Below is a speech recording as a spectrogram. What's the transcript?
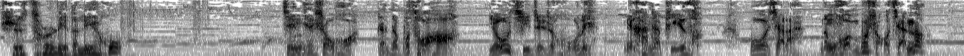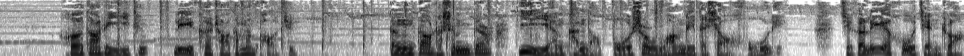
是村里的猎户。今天收获真的不错啊，尤其这只狐狸。你看这皮子，剥下来能换不少钱呢。何大力一听，立刻朝他们跑去。等到了身边，一眼看到捕兽网里的小狐狸，几个猎户见状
